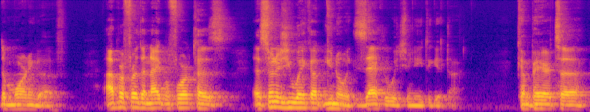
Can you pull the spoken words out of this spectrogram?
the morning of. I prefer the night before because as soon as you wake up, you know exactly what you need to get done. Compared to,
